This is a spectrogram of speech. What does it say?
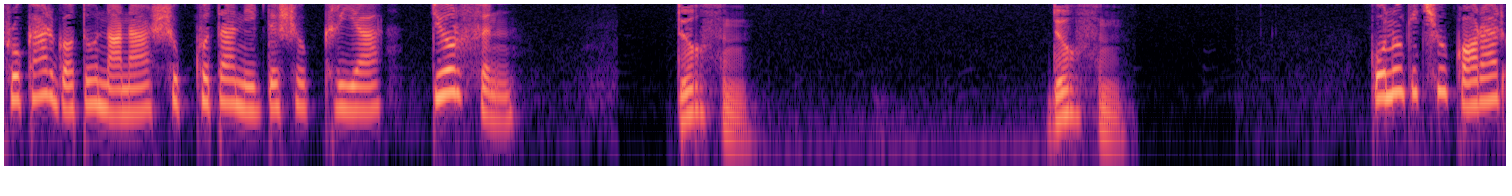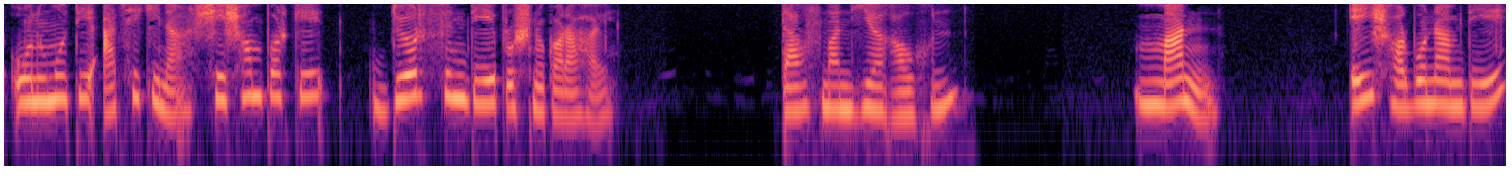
প্রকারগত নানা সূক্ষ্মতা নির্দেশক ক্রিয়া ডিওরফেন Dürfen. Dürfen. কোনো কিছু করার অনুমতি আছে কিনা সে সম্পর্কে ডিওরফেন দিয়ে প্রশ্ন করা হয় Darf man hier rauchen? মান। এই সর্বনাম দিয়ে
